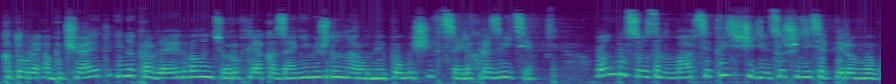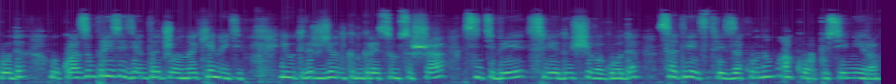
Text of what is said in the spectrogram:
которое обучает и направляет волонтеров для оказания международной помощи в целях развития. Он был создан в марте 1961 года указом президента Джона Кеннеди и утвержден Конгрессом США в сентябре следующего года в соответствии с законом о Корпусе мира.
